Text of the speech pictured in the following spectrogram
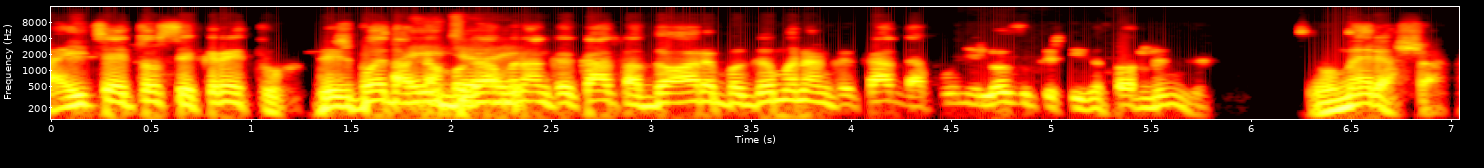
Aici e tot secretul. Deci, bă, dacă Aici am băgat ai- mâna în căcat, a doua oară băgăm mâna în căcat, dar pune lozul câștigător lângă. Nu mere așa.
